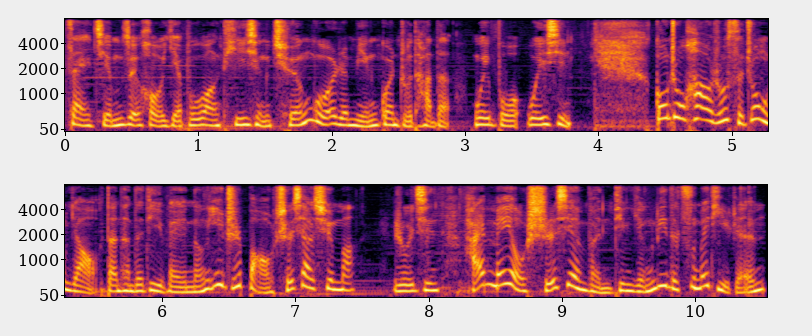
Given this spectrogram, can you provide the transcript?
在节目最后也不忘提醒全国人民关注他的微博、微信公众号如此重要，但它的地位能一直保持下去吗？如今还没有实现稳定盈利的自媒体人，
